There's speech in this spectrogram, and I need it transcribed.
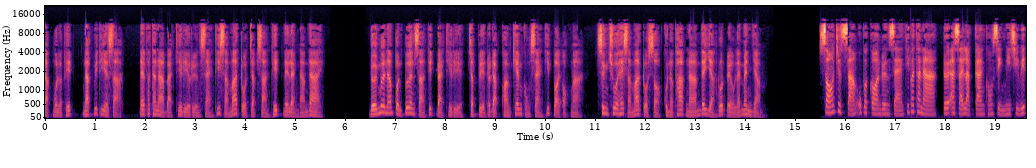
จับมลพิษ นักวิทยาศาสตร์ ได้พัฒนาแบคทีเรียเรืองแสงที่สามารถตรวจจับสารพิษในแหล่งน้ำได้ โดยเมื่อน้ำปนเปื้อนสารพิษแบคทีเรียจะเปลี่ยนระดับความเข้มของแสงที่ปล่อยออกมา ซึ่งช่วยให้สามารถตรวจสอบคุณภาพน้ำได้อย่างรวดเร็วและแม่นยำ 2.3 อุปกรณ์เรืองแสงที่พัฒนา โดยอาศัยหลักการของสิ่งมีชีวิต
